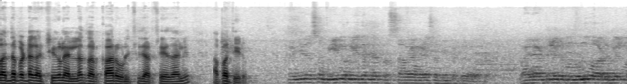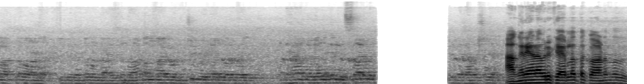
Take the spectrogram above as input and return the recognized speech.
ബന്ധപ്പെട്ട കക്ഷികളെല്ലാം സർക്കാർ വിളിച്ച് ചർച്ച ചെയ്താൽ അപ്പം തീരും കഴിഞ്ഞ ദിവസം വി മുരളീധരന്റെ പ്രസ്താവന അങ്ങനെ ശ്രദ്ധപ്പെട്ടത് വയനാട്ടിലെ ഒരു മൂന്ന് വാർഡുകളിൽ മാത്രമാണ് ഈ ദുരന്തമുണ്ടായത് നാടന്മാർ ഒഴിച്ചു പോയാൽ പറയുന്നത് അദ്ദേഹം ആ ദുരന്തത്തിൽ നിസ്സാരം പരാമർശം അങ്ങനെയാണ് അവർ കേരളത്തെ കാണുന്നത്.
